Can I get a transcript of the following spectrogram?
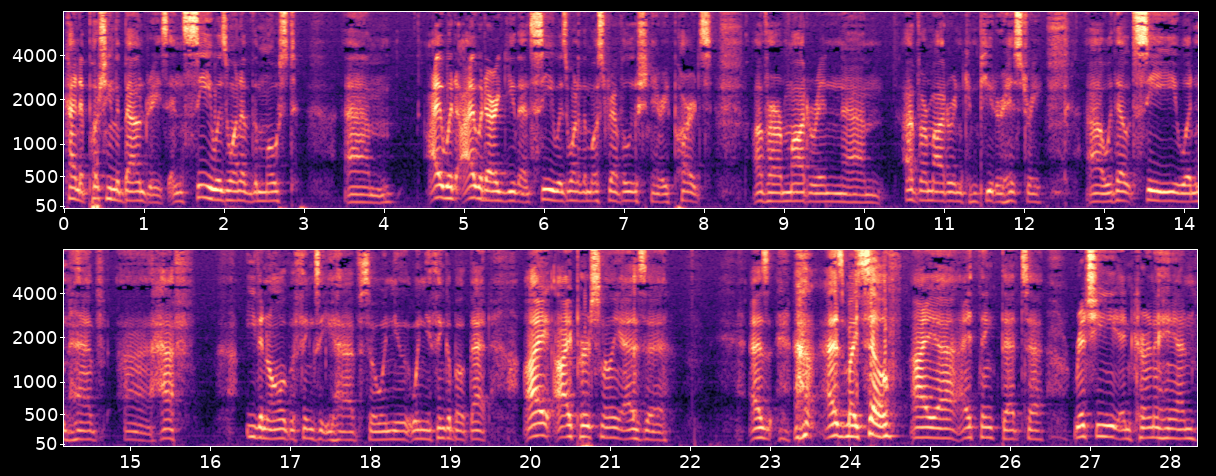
kind of pushing the boundaries, and C was one of the most. Um, I would I would argue that C was one of the most revolutionary parts of our modern um, of our modern computer history. Uh, without C, you wouldn't have uh, half, even all the things that you have. So when you when you think about that, I I personally as a as as myself, I uh, I think that uh, Ritchie and Kernighan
